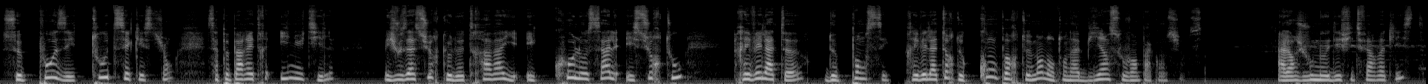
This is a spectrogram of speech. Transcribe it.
Se poser toutes ces questions, ça peut paraître inutile, mais je vous assure que le travail est colossal et surtout révélateur de pensées, révélateur de comportements dont on n'a bien souvent pas conscience. Alors je vous mets au défi de faire votre liste.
